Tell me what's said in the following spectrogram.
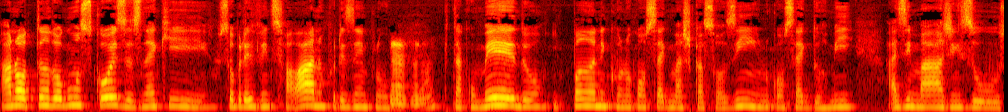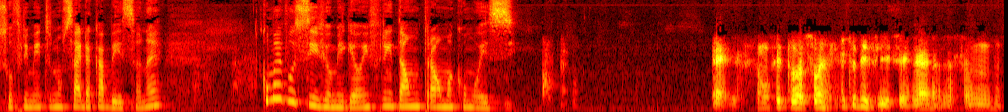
anotando algumas coisas, né, que os sobreviventes falaram, por exemplo, uhum. que está com medo, em pânico, não consegue mais ficar sozinho, não consegue dormir. As imagens, o sofrimento não sai da cabeça, né? Como é possível, Miguel, enfrentar um trauma como esse? É, são situações muito difíceis, né? São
